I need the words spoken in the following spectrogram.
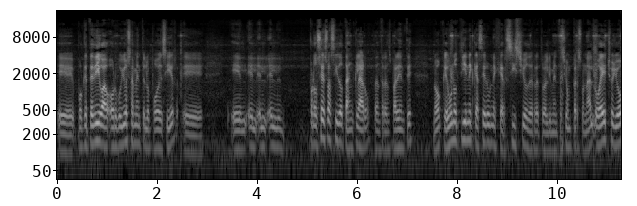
eh, porque te digo, orgullosamente lo puedo decir, eh, el, el- el- el proceso ha sido tan claro, tan transparente, ¿no? que uno tiene que hacer un ejercicio de retroalimentación personal. Lo he hecho yo,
